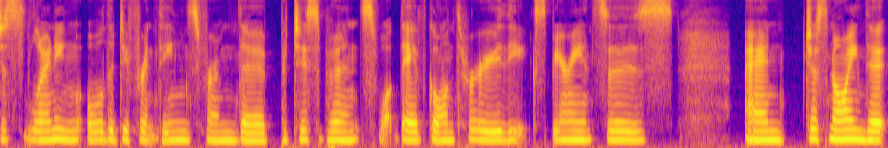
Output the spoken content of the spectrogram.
just learning all the different things from the participants, what they've gone through, the experiences, and just knowing that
